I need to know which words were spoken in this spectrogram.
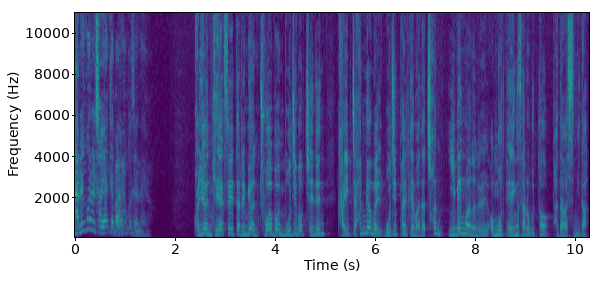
아는 거를 저희한테 말한 거잖아요. 관련 계약서에 따르면 조합원 모집업체는 가입자 한 명을 모집할 때마다 1,200만 원을 업무 대행사로부터 받아왔습니다.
